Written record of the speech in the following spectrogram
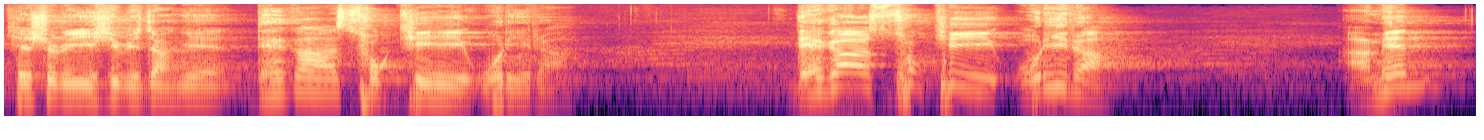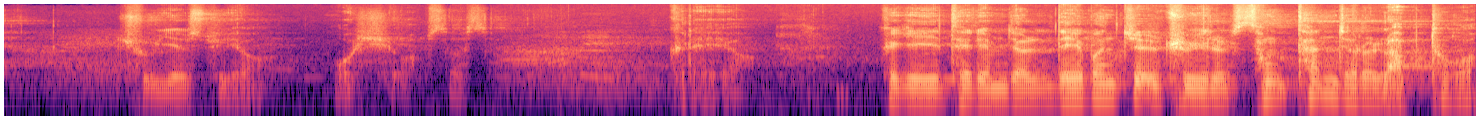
계시록 22장에 내가 속히 오리라. 내가 속히 오리라. 아멘. 주 예수여 오시옵소서. 그래요. 그게 이 대림절 네 번째 주일 성탄절을 앞두고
